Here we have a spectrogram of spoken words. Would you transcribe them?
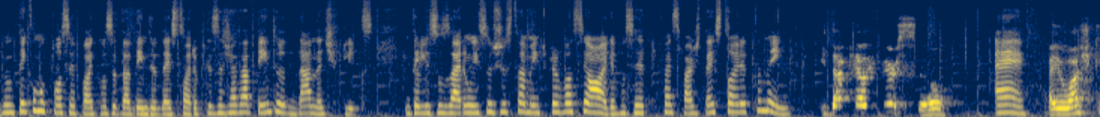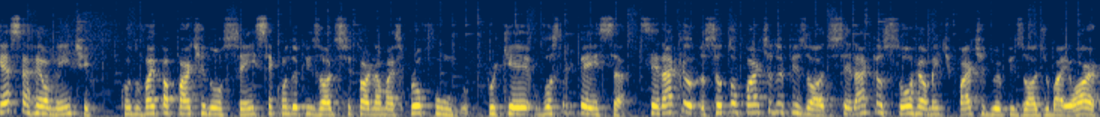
Não tem como você falar que você tá dentro da história, porque você já tá dentro da Netflix. Então eles usaram isso justamente para você, olha, você faz parte da história também. E dá aquela imersão. É. Aí eu acho que essa realmente quando vai pra parte inocência é quando o episódio se torna mais profundo. Porque você pensa, será que eu, se eu tô parte do episódio, será que eu sou realmente parte do episódio maior?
